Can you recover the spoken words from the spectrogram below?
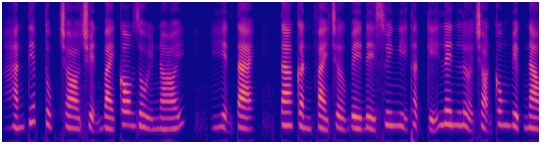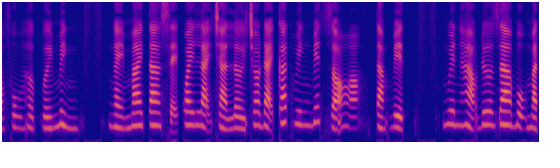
hắn tiếp tục trò chuyện vài câu rồi nói, hiện tại, ta cần phải trở về để suy nghĩ thật kỹ lên lựa chọn công việc nào phù hợp với mình. Ngày mai ta sẽ quay lại trả lời cho Đại Cát Huynh biết rõ. Tạm biệt. Nguyên Hạo đưa ra bộ mặt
